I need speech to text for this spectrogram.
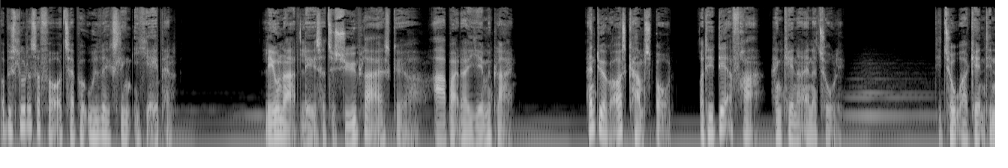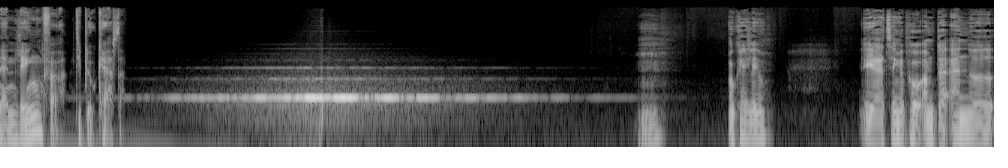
og beslutter sig for at tage på udveksling i Japan. Leonard læser til sygeplejerske og arbejder i hjemmeplejen. Han dyrker også kampsport, og det er derfra, han kender Anatoli. De to har kendt hinanden længe før de blev kærester. Mm. Okay, Leo. Jeg tænker på, om der er noget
